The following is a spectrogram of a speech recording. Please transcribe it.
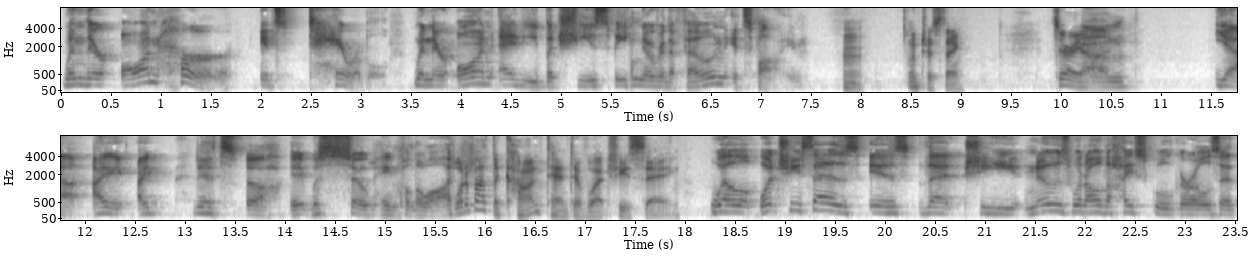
when they're on her, it's terrible. When they're on Eddie, but she's speaking over the phone, it's fine. Hmm. Interesting. It's very odd. Um, yeah, I, I, it's, ugh, it was so painful to watch. What about the content of what she's saying? Well, what she says is that she knows what all the high school girls at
